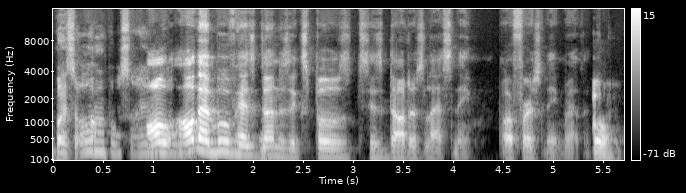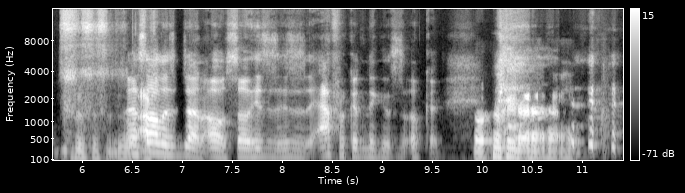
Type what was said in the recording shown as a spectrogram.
But it's oh, all all, all, all that move has done is exposed his daughter's last name or first name rather. Oh, that's all it's done. Oh, so his his African niggas. Okay, oh.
